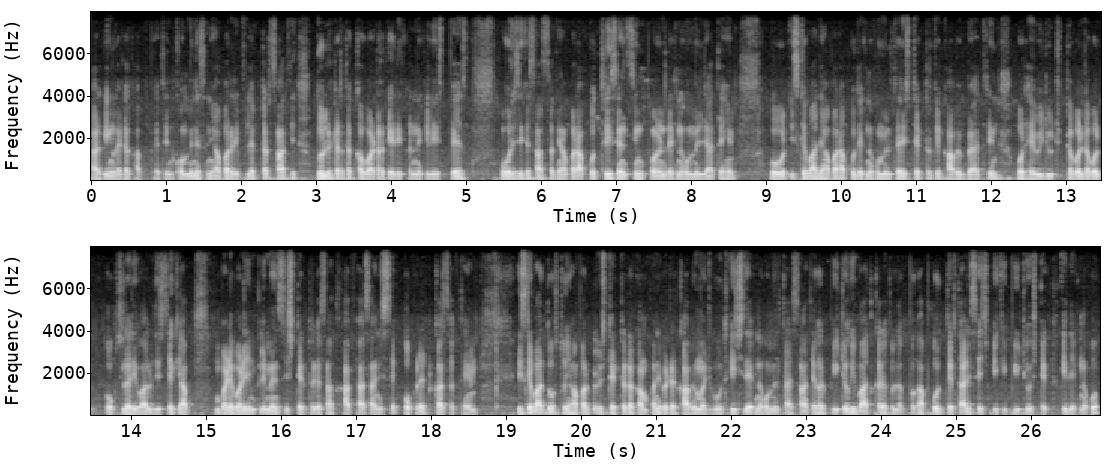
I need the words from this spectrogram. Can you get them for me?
पार्किंग लाइट का काफ़ी बेहतरीन कॉम्बिनेशन यहाँ पर रिफ्लेक्टर साथ ही दो लीटर तक का वाटर कैरी करने के लिए स्पेस और इसी के साथ साथ यहाँ पर आपको थ्री सेंसिंग पॉइंट देखने को मिल जाते हैं। और इसके बाद यहाँ पर आपको देखने को मिलते हैं इस ट्रैक्टर के काफ़ी बेहतरीन और heavy duty double double auxiliary वालों जिससे कि आप बड़े बड़े इंप्लीमेंट्स इस ट्रैक्टर के साथ काफ़ी आसानी से ऑपरेट कर सकते हैं। इसके बाद दोस्तों यहाँ पर इस ट्रैक्टर का कंपनी वेटेड काफ़ी मज़बूत हीच देखने को मिलता है। साथ ही अगर पीटीओ की बात करें तो लगभग आपको तिरतालीस एच की पीटीओ इस ट्रैक्टर की देखने को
